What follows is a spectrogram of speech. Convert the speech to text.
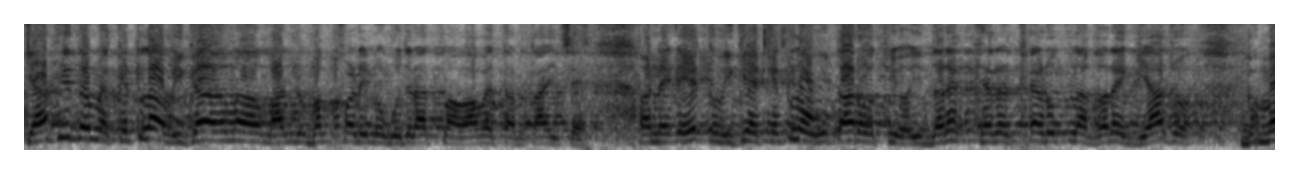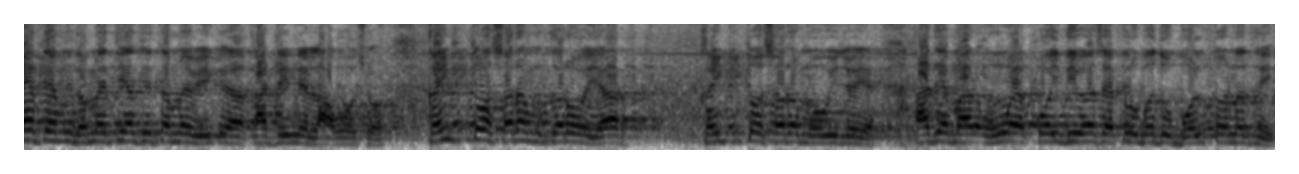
ક્યાંથી તમે કેટલા વીઘામાં માંડ, મગફળીનું ગુજરાતમાં વાવેતર થાય છે? અને એક વીઘે કેટલો ઉતારો થયો? એ દરેક ખેડ- ખેડૂતના ઘરે ગયા છો? ગમે તેમ ગમે ત્યાંથી તમે કાઢીને લાવો છો. કંઈક તો શરમ કરો યાર. કંઈક તો શરમ હોવી જોઈએ. આજે મારું, હું કોઈ દિવસ એટલું બધું બોલતો નથી.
